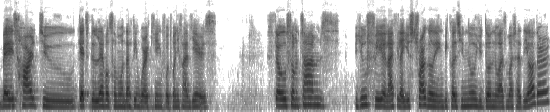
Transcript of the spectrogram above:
But it's hard to get to the level someone that's been working for 25 years. So sometimes you feel, and I feel like you're struggling because you know you don't know as much as the other,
